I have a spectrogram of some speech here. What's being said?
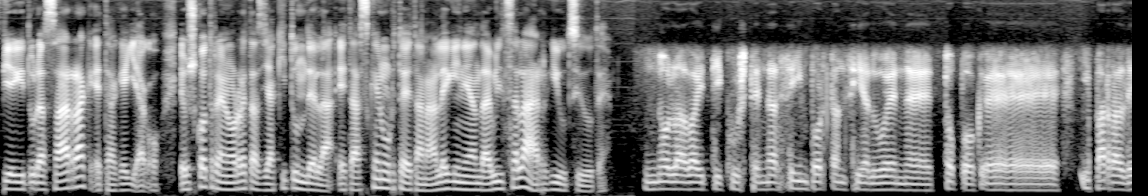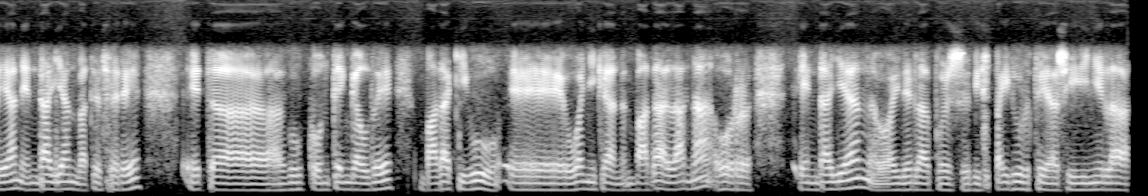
azpiegitura zaharrak eta gehiago. Euskotren horretaz jakitun dela eta azken urteetan aleginean dabiltzala argi utzi dute nola baita ikusten da ze importantzia duen e, topok e, iparraldean, endaian batez ere, eta gu konten gaude, badakigu e, uainikan bada lana, hor endaian, oai dela pues, bizpairu urte hasi ginela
